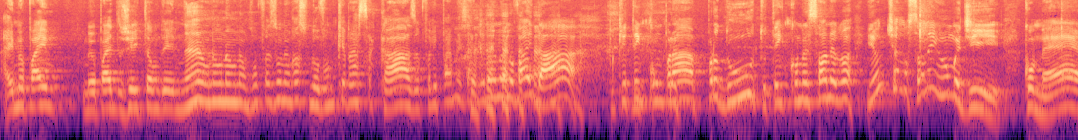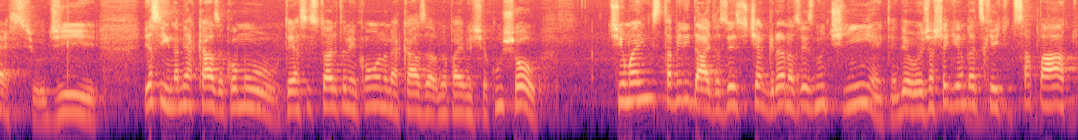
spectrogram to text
Aí meu pai, meu pai do jeitão dele, não, não, não, não, vamos fazer um negócio novo, vamos quebrar essa casa. Eu falei, pai, mas a grana não vai dar, porque tem que comprar produto, tem que começar o negócio. E eu não tinha noção nenhuma de comércio, de. E assim, na minha casa, como tem essa história também, como na minha casa meu pai mexia com show, tinha uma instabilidade. Às vezes tinha grana, às vezes não tinha, entendeu? Eu já cheguei a andar de skate de sapato.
